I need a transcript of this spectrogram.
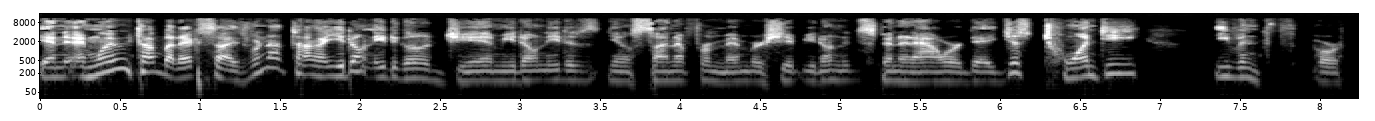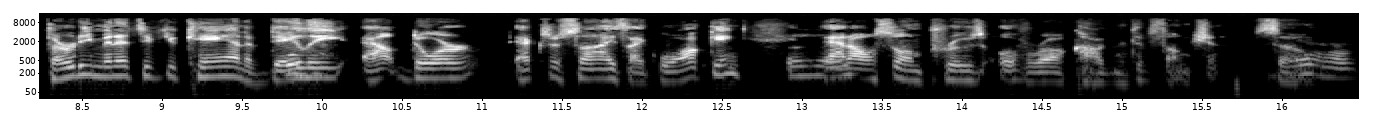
and and when we talk about exercise, we're not talking. You don't need to go to gym. You don't need to you know sign up for membership. You don't need to spend an hour a day. Just twenty, even th- or thirty minutes if you can of daily mm-hmm. outdoor exercise like walking. Mm-hmm. That also improves overall cognitive function. So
